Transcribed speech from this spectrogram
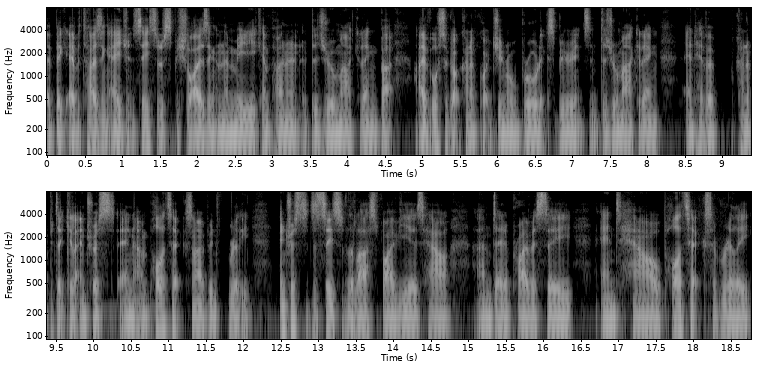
a big advertising agency, sort of specializing in the media component of digital marketing. But I've also got kind of quite general, broad experience in digital marketing and have a kind of particular interest in um, politics. And I've been really interested to see sort of the last five years how um, data privacy and how politics have really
